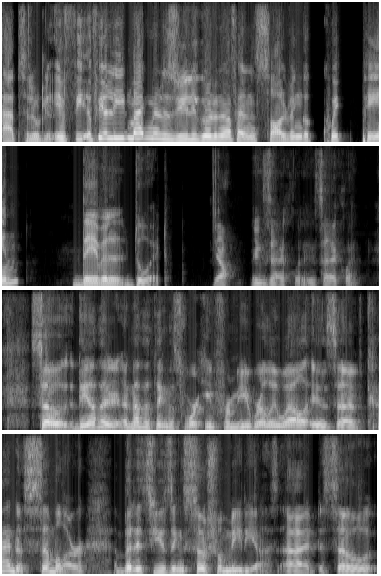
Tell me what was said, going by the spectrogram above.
Absolutely. If if your lead magnet is really good enough and solving a quick pain, they will do it. Yeah, exactly, exactly. So the other another thing that's working for me really well is uh, kind of similar, but it's using social media. Uh, so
